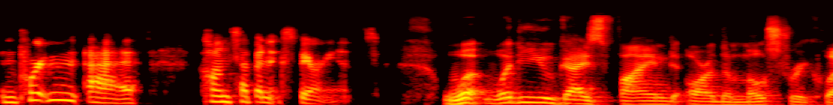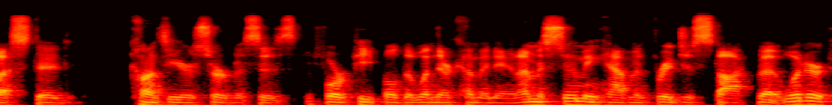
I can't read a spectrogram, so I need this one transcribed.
important uh, concept and experience. What what do you guys find are the most requested concierge services for people that when they're coming in? I'm assuming having fridges stocked, but what are,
